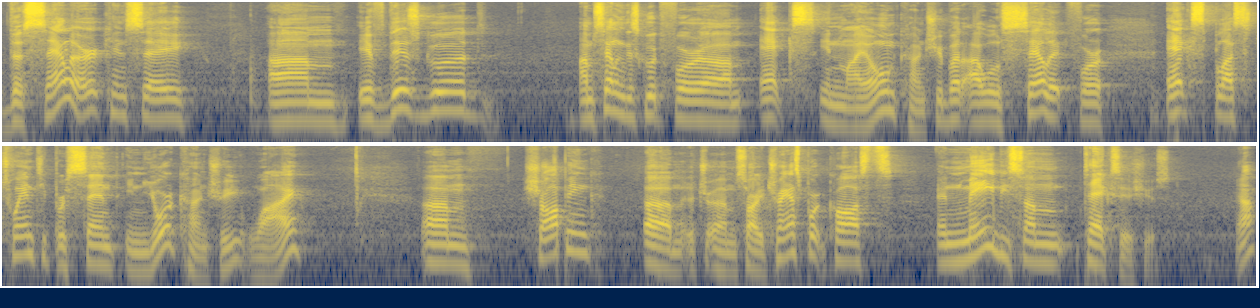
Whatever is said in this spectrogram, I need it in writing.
the seller can say, um, if this good, I'm selling this good for um, X in my own country, but I will sell it for X plus 20% in your country. Why? Um, shopping, um, tr um, sorry, transport costs, and maybe some tax issues. Yeah?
